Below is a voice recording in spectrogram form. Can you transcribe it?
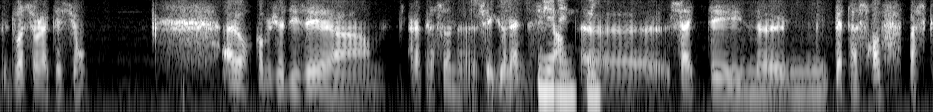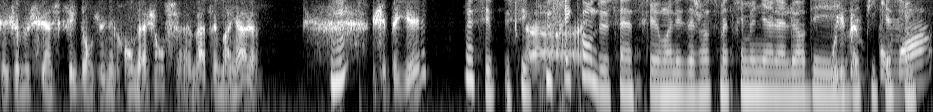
le doigt sur la question. Alors comme je disais à la personne, euh, c'est Violaine, c'est ça oui. Euh, ça a été une, une catastrophe parce que je me suis inscrit dans une grande agence euh, matrimoniale. Mhm. J'ai payé. ouais, c'est plus fréquent de s'inscrire dans les agences matrimoniales à l'heure des oui, mais applications. pour moi,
